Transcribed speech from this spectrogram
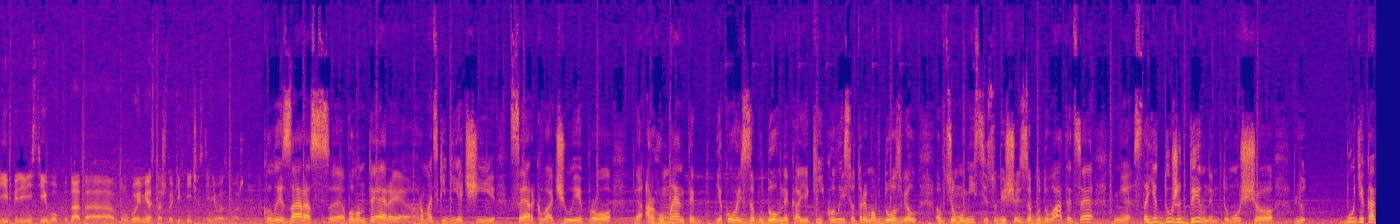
и перенести его куда-то в другое место, что технически невозможно. Коли зараз е, волонтери, громадські діячі, церква чує про е, аргументи якогось забудовника, який колись отримав дозвіл в цьому місці собі щось забудувати, це стає дуже дивним, тому що лю- будь-яка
